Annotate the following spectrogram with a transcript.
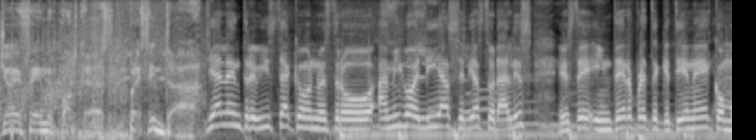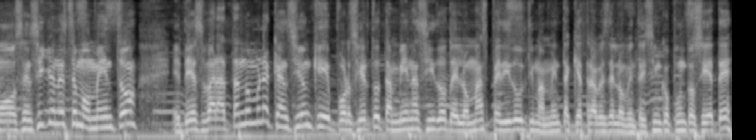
Ya FM Podcast presenta. Ya la entrevista con nuestro amigo Elías, Elías Torales, este intérprete que tiene como sencillo en este momento, eh, desbaratándome una canción que por cierto también ha sido de lo más pedido últimamente aquí a través del 95.7,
